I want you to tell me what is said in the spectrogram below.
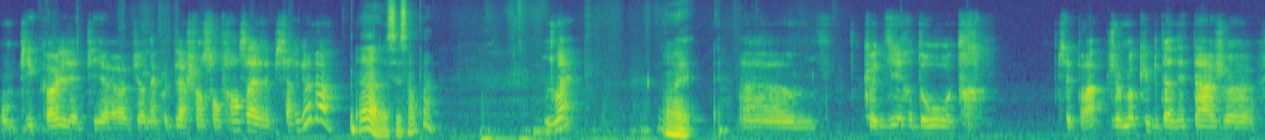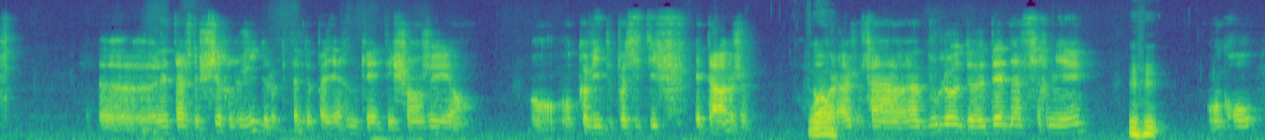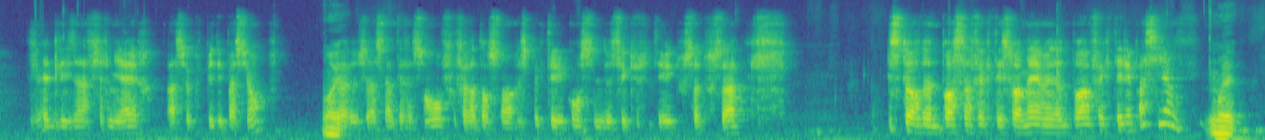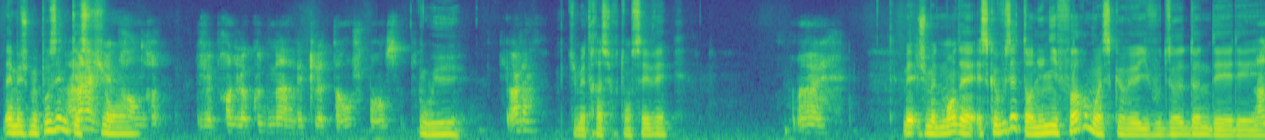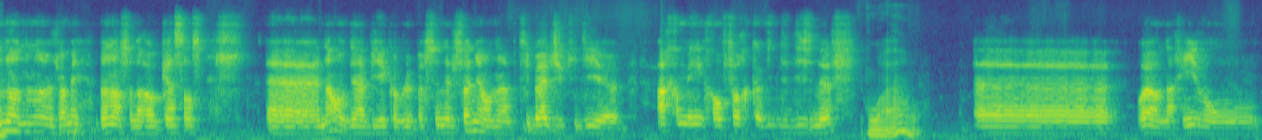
on picole et puis, euh, puis on écoute de la chanson française et puis ça rigole là. Ah, c'est sympa. Ouais. Ouais. Euh, que dire d'autre? Je sais pas. Je m'occupe d'un étage euh, l'étage de chirurgie de l'hôpital de Payerne qui a été changé en, en, en Covid positif étage. Donc. Voilà, je fais un, un boulot de- d'aide infirmier. Mhm. En gros, j'aide les infirmières à s'occuper des patients. Ouais. Euh, c'est assez intéressant. Il faut faire attention à respecter les consignes de sécurité, tout ça, tout ça. Histoire de ne pas s'infecter soi-même et de ne pas infecter les patients. Ouais. Eh, mais je me posais une Ah, voilà, je, vais question. prendre, je vais prendre le coup de main avec le temps, je pense. Oui. Puis voilà. Tu mettras sur ton CV. Ouais. Mais je me demandais, est-ce que vous êtes en uniforme ou est-ce qu'ils vous do- donnent des... des... Non, non, non, non, jamais. Non, non, ça n'aura aucun sens. Euh, non, on est habillé comme le personnel soignant. On a un petit badge qui dit euh, Armée renfort Covid-19. Waouh. Euh, ouais, on arrive, on,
